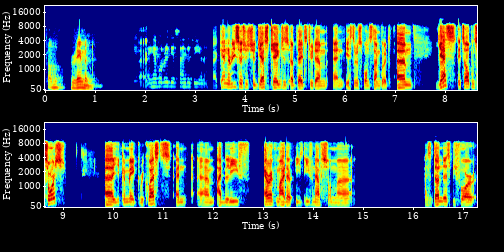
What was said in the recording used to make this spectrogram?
From Raymond. yes, I have already assigned it to Yele. Uh, Can the researcher suggest changes, updates to them, and is the response time good? Um, yes, it's open source. Uh, you can make requests, and um, I believe Eric might have even have some uh, has done this before,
